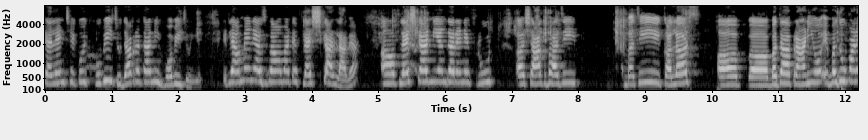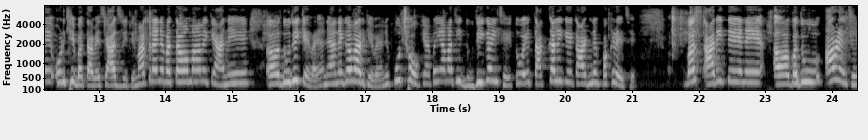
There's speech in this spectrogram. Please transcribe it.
ટેલેન્ટ છે, કોઈ ખૂબી જુદા પ્રકારની હોવી જોઈએ. એટલે અમે એને અજમાવવા માટે ફ્લેશ કાર્ડ લાવ્યા. ફ્લેશ કાર્ડની અંદર એને ફ્રૂટ શાકભાજી, પછી કલર્સ બધા પ્રાણીઓ એ બધું પણ એ ઓળખી બતાવે છે આ જ રીતે. માત્ર એને બતાવવામાં આવે કે આને દૂધી કહેવાય અને આને ગવાર કહેવાય અને પૂછો કે ભાઈ આમાંથી દૂધી કઈ છે? તો એ તાત્કાલિક એ કાર્ડને પકડે છે. બસ આ રીતે એને બધું આવડે છે.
